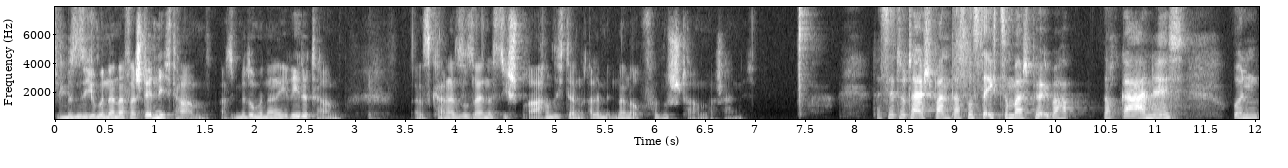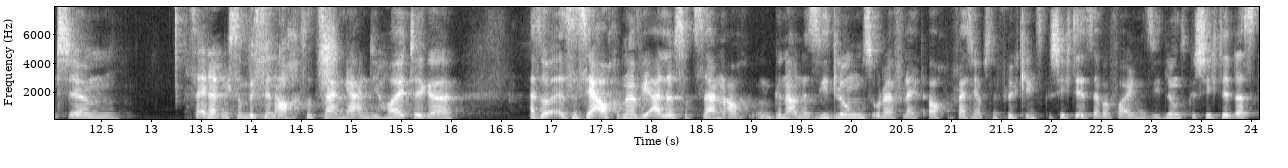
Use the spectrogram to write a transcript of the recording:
Die müssen sich miteinander verständigt haben, also miteinander geredet haben. Also es kann also sein, dass die Sprachen sich dann alle miteinander auch vermischt haben, wahrscheinlich. Das ist ja total spannend. Das wusste ich zum Beispiel überhaupt noch gar nicht. Und ähm, das erinnert mich so ein bisschen auch sozusagen ja an die heutige also es ist ja auch, ne, wie alles sozusagen auch, genau, eine Siedlungs- oder vielleicht auch, ich weiß nicht, ob es eine Flüchtlingsgeschichte ist, aber vor allem eine Siedlungsgeschichte, dass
